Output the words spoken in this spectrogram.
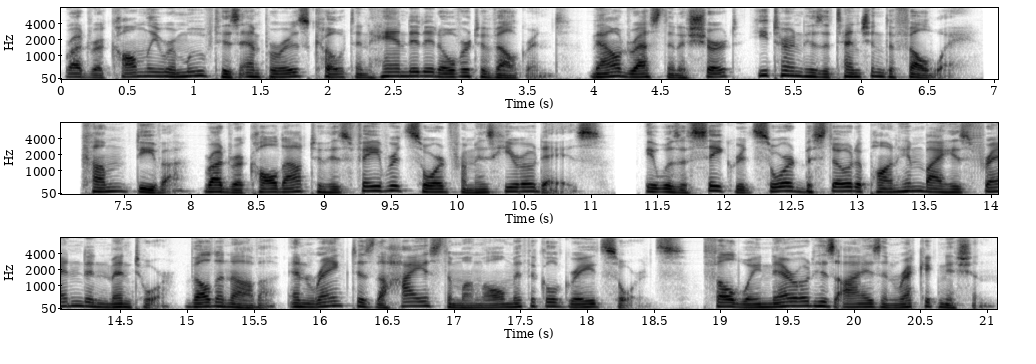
Rudra calmly removed his emperor's coat and handed it over to Velgrynd. Now dressed in a shirt, he turned his attention to Feldway. Come, Diva, Rudra called out to his favorite sword from his hero days. It was a sacred sword bestowed upon him by his friend and mentor, Veldanava, and ranked as the highest among all mythical grade swords. Feldway narrowed his eyes in recognition.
